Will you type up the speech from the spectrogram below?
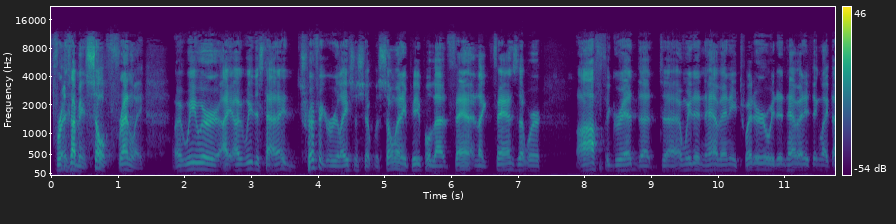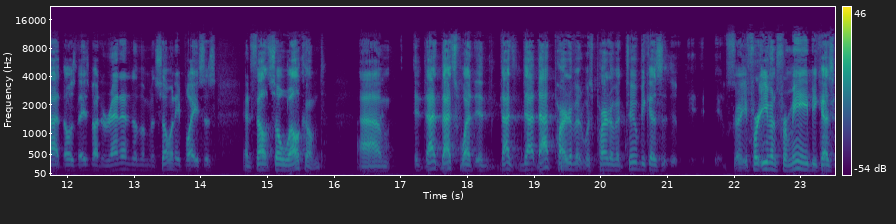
fr- I mean so friendly. Uh, we were I, I, we just had a terrific relationship with so many people that fan like fans that were off the grid that uh, and we didn't have any Twitter, we didn't have anything like that those days, but ran into them in so many places and felt so welcomed. Um, that that's what it, that that that part of it was part of it too because for, even for me because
